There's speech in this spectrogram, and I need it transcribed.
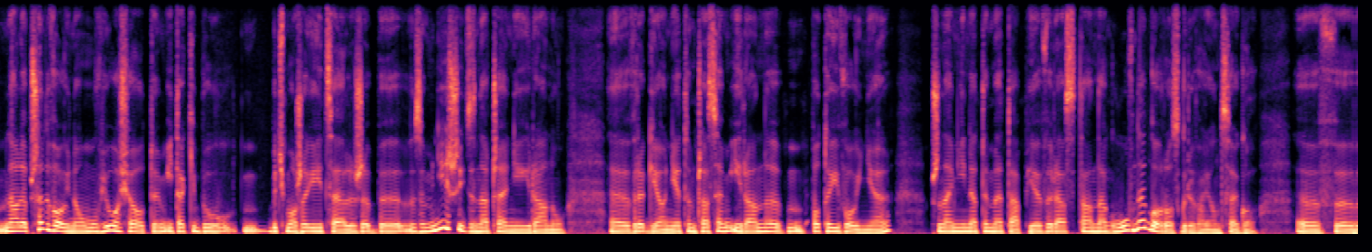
No ale przed wojną mówiło się o tym i taki był być może jej cel, żeby zmniejszyć znaczenie Iranu w regionie. Tymczasem Iran po tej wojnie przynajmniej na tym etapie, wyrasta na głównego rozgrywającego w,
